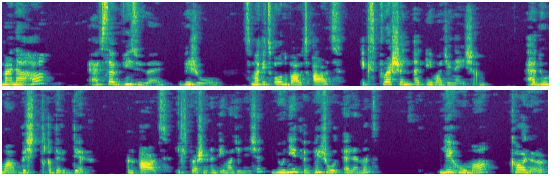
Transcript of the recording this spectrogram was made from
معناها عفسة visual visual تسمى it's all about art expression and imagination هادوما باش تقدر دير an art expression and imagination you need a visual element اللي هما color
